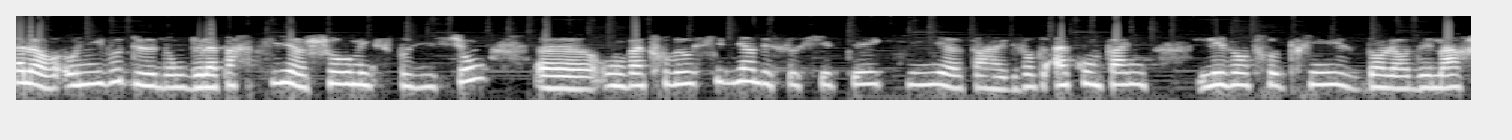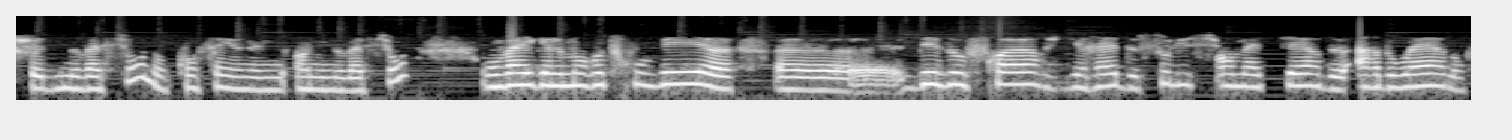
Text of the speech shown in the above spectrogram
Alors, au niveau de donc de la partie showroom exposition, euh, on va trouver aussi bien des sociétés qui, par exemple, accompagnent les entreprises dans leur démarche d'innovation, donc conseil en, innovation. On va également retrouver euh, euh, des offreurs, je dirais, de solutions en matière de hardware, donc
